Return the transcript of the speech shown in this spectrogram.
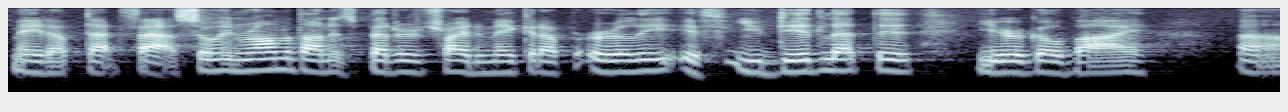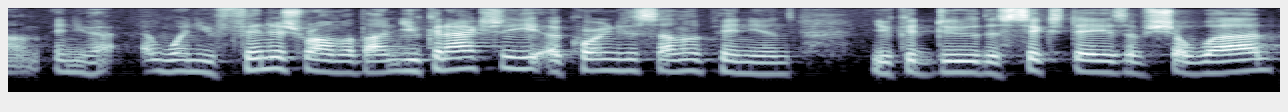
made up that fast. So in Ramadan, it's better to try to make it up early. If you did let the year go by, um, and you, when you finish Ramadan, you can actually, according to some opinions, you could do the six days of Shawwal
